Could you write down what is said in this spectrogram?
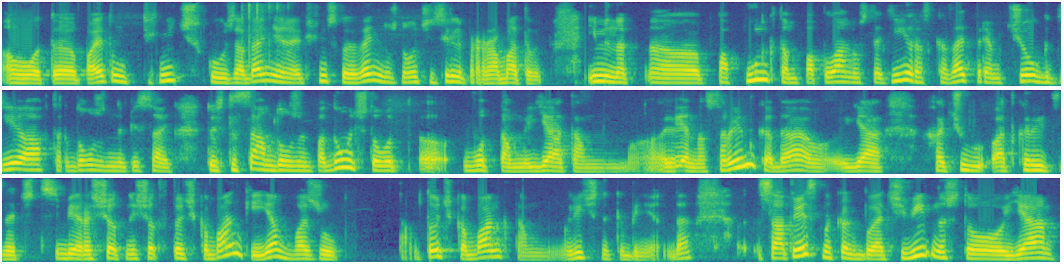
Вот, э, поэтому техническое задание, техническое задание нужно очень сильно прорабатывать. Именно э, по пунктам, по плану статьи рассказать прям, что, где автор должен написать. То есть ты сам должен подумать, что вот, э, вот там я там э, Лена с рынка, да, я хочу открыть, значит, себе расчетный счет в точка банке, я ввожу там, точка, банк, там, личный кабинет, да. Соответственно, как бы очевидно, что я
